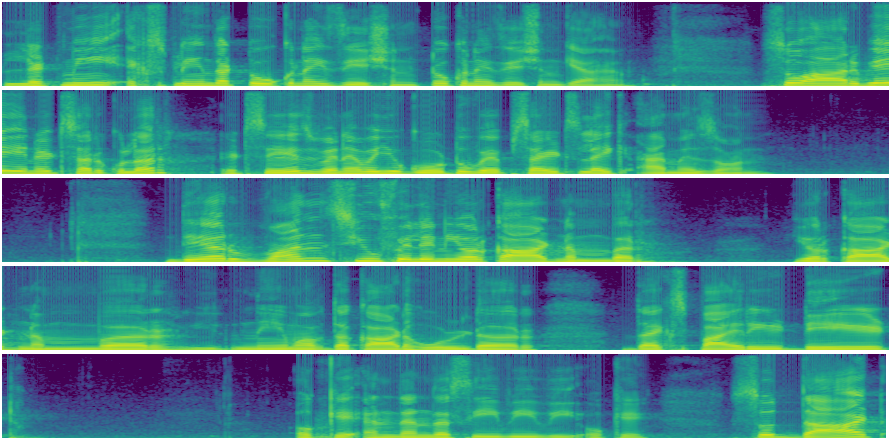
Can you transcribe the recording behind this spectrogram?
let me explain the tokenization. Tokenization kya hai? So RBI in its circular, it says whenever you go to websites like Amazon, there once you fill in your card number, your card number, name of the card holder, the expiry date, okay, and then the CVV, okay. So that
